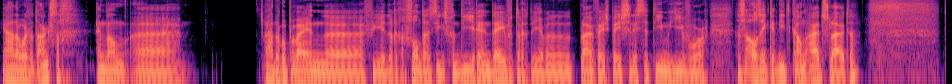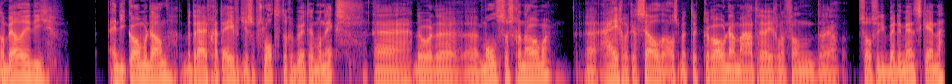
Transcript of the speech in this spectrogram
ja, dan wordt het angstig. En dan, uh, nou, dan roepen wij een, uh, via de Gezondheidsdienst van Dieren in Deventer. Die hebben een pluimvee-specialistenteam hiervoor. Dus als ik het niet kan uitsluiten, dan bel je die. En die komen dan. Het bedrijf gaat eventjes op slot. Er gebeurt helemaal niks. Uh, er worden uh, monsters genomen. eigenlijk hetzelfde als met de coronamaatregelen van, zoals we die bij de mens kennen.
